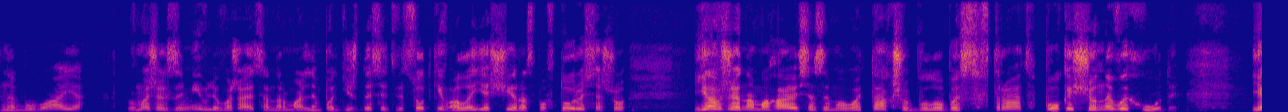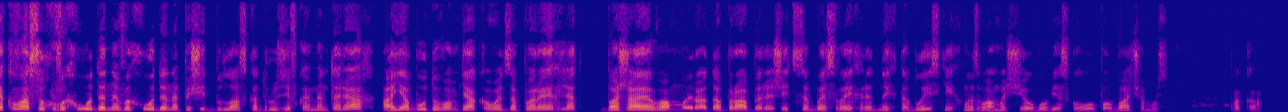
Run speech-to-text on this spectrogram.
не буває. В межах зимівлі вважається нормальним подіж 10%, але я ще раз повторюся, що я вже намагаюся зимувати так, щоб було без втрат. Поки що не виходить. Як у вас виходить, не виходить, напишіть, будь ласка, друзі, в коментарях. А я буду вам дякувати за перегляд. Бажаю вам мира, добра, бережіть себе, своїх рідних та близьких. Ми з вами ще обов'язково побачимось. Пока.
